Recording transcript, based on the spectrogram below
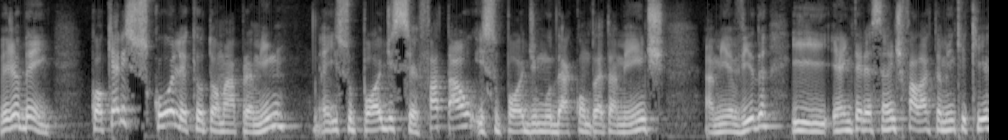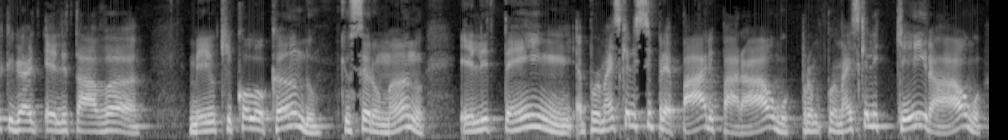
Veja bem, qualquer escolha que eu tomar para mim, né, isso pode ser fatal, isso pode mudar completamente a minha vida. E é interessante falar também que Kierkegaard ele estava meio que colocando que o ser humano ele tem, é, por mais que ele se prepare para algo, por, por, mais que ele queira algo,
